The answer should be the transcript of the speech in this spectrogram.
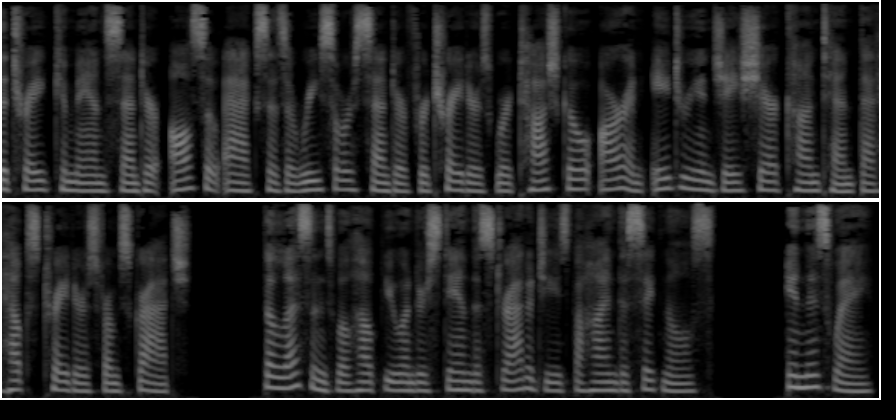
the Trade Command Center also acts as a resource center for traders where Toshko R and Adrian J share content that helps traders from scratch. The lessons will help you understand the strategies behind the signals. In this way,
